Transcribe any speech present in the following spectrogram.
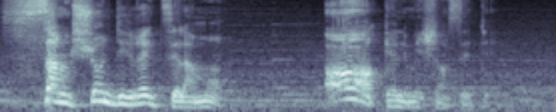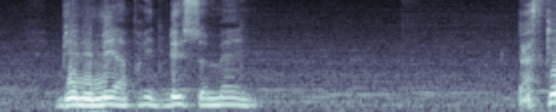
sanction directe c'est la mort. Oh quelle méchanceté. Bien aimé après deux semaines parce que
